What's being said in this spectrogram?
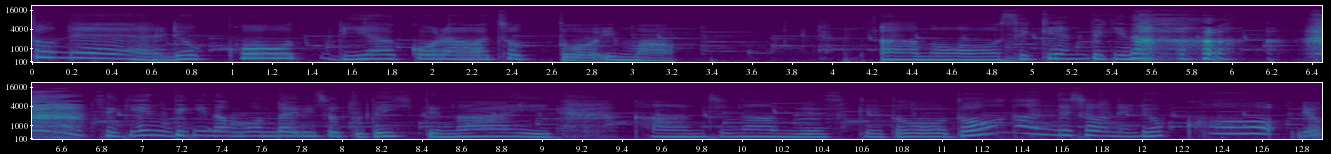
とね旅行リアコラはちょっと今あの世間的な 世間的な問題でちょっとできてない感じなんですけどどうなんでしょうね。旅行旅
